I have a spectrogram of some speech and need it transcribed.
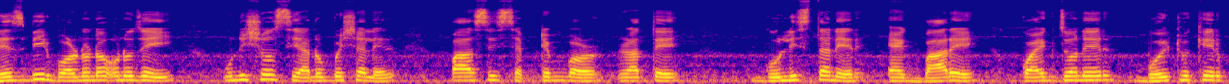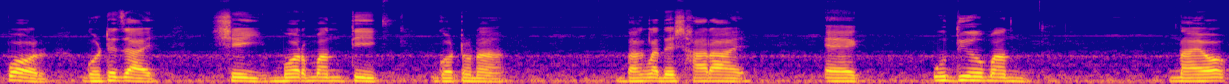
রেজবির বর্ণনা অনুযায়ী, উনিশশো ছিয়ানব্বই সালের পাঁচই সেপ্টেম্বর রাতে গুলিস্তানের এক বারে কয়েকজনের বৈঠকের পর ঘটে যায় সেই মর্মান্তিক ঘটনা। বাংলাদেশ হারায় এক উদীয়মান নায়ক,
